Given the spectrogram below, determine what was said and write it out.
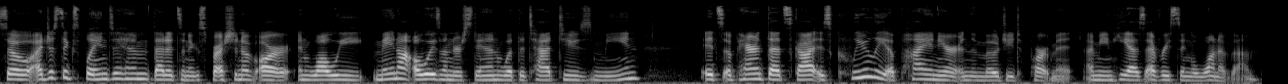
So I just explained to him that it's an expression of art, and while we may not always understand what the tattoos mean, it's apparent that Scott is clearly a pioneer in the emoji department. I mean, he has every single one of them.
